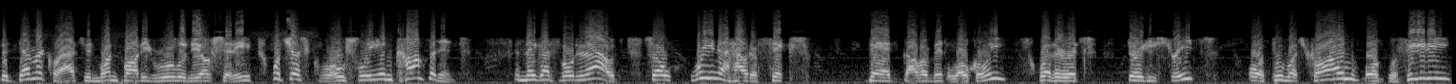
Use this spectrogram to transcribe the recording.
the Democrats in one-party rule in New York City were just grossly incompetent, and they got voted out. So we know how to fix bad government locally, whether it's dirty streets or too much crime or graffiti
